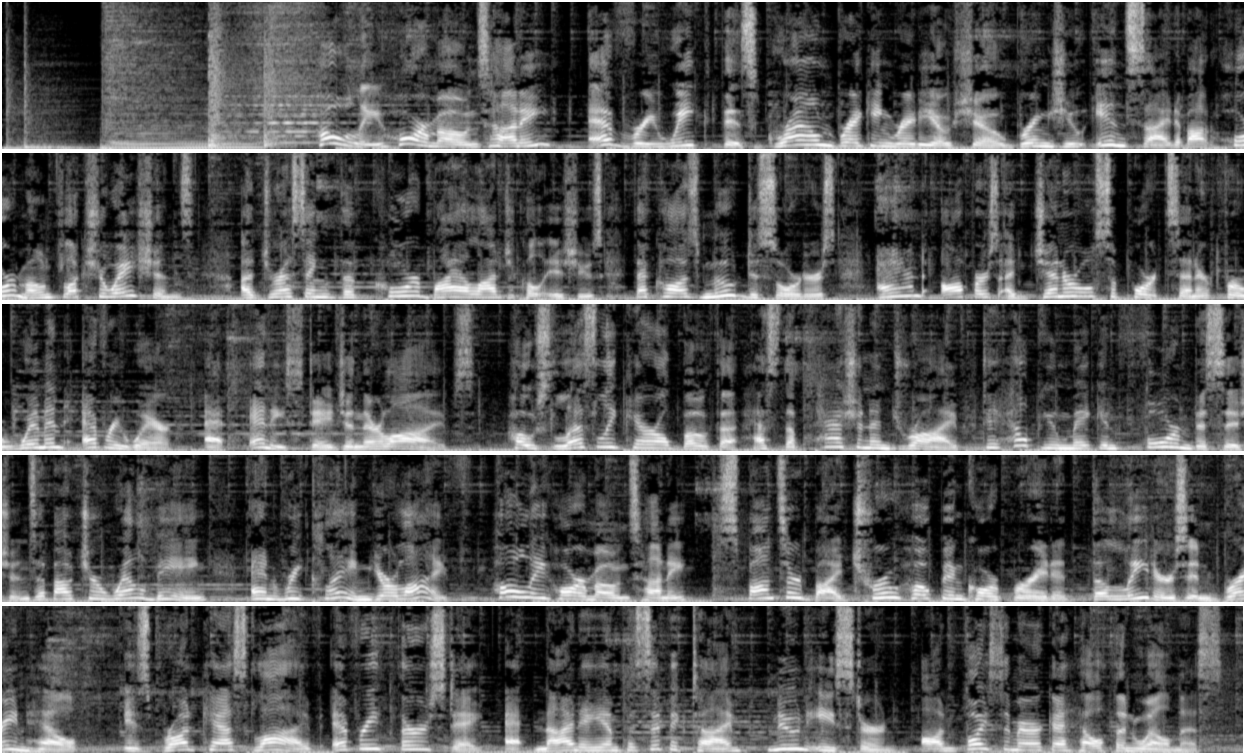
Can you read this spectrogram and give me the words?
Holy hormones, honey! Every week, this groundbreaking radio show brings you insight about hormone fluctuations, addressing the core biological issues that cause mood disorders, and offers a general support center for women everywhere at any stage in their lives. Host Leslie Carol Botha has the passion and drive to help you make informed decisions about your well being and reclaim your life. Holy Hormones, honey, sponsored by True Hope Incorporated, the leaders in brain health, is broadcast live every Thursday at 9 a.m. Pacific Time, noon Eastern, on Voice America Health and Wellness.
